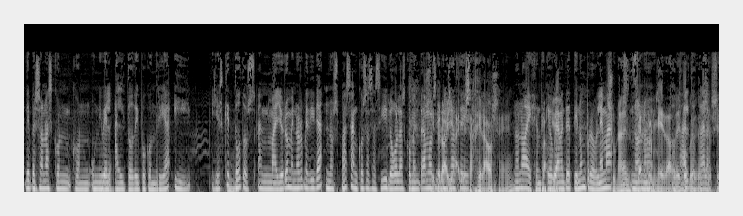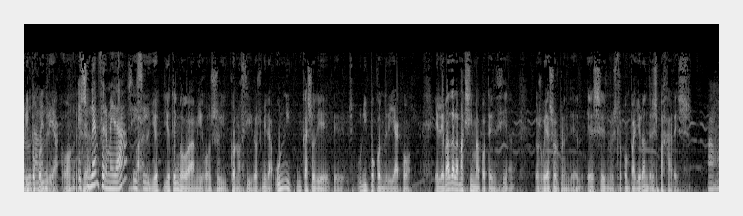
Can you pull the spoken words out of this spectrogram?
de personas con, con un nivel alto de hipocondría y, y es que todos, en mayor o menor medida, nos pasan cosas así y luego las comentamos Sí, pero y hay, exagerados, ¿eh? No, no, hay gente que obviamente tiene un problema. Es una No, no, enfermedad de total, hipo- total, es- ser absolutamente. hipocondríaco. o ¿Es sea, una enfermedad? Sí, sí. Yo, yo tengo amigos y conocidos. Mira, un, un caso de, de un hipocondríaco elevado a la máxima potencia, os voy a sorprender, es eh, nuestro compañero Andrés Pajares. Ah.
